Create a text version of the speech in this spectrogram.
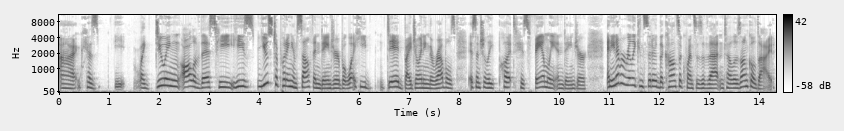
uh, because. Like doing all of this, he he's used to putting himself in danger, but what he did by joining the rebels essentially put his family in danger, and he never really considered the consequences of that until his uncle died.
